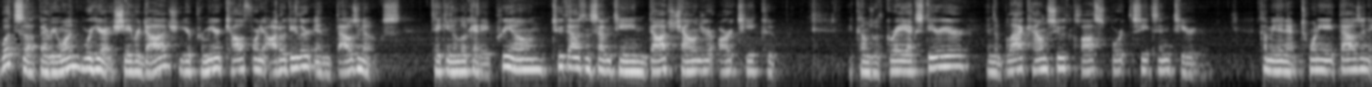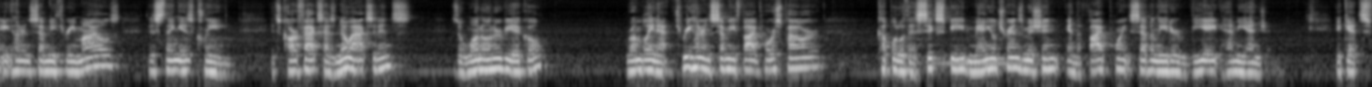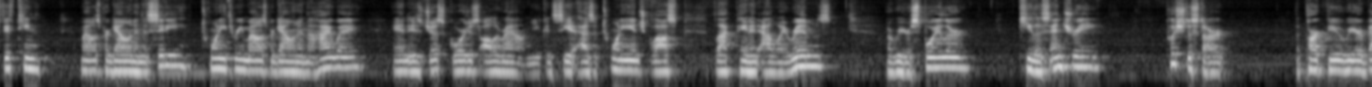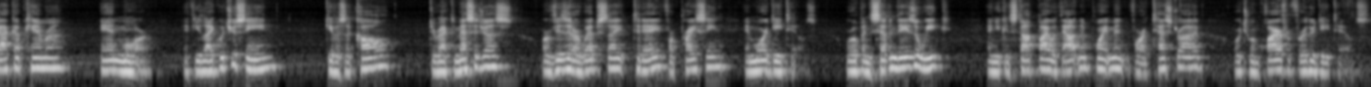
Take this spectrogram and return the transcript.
What's up, everyone? We're here at Shaver Dodge, your premier California auto dealer in Thousand Oaks, taking a look at a pre-owned 2017 Dodge Challenger RT Coupe. It comes with gray exterior and the black houndstooth cloth sport seats interior. Coming in at 28,873 miles, this thing is clean. Its Carfax has no accidents, is a one-owner vehicle, rumbling at 375 horsepower, coupled with a six-speed manual transmission and the 5.7-liter V8 Hemi engine. It gets 15 miles per gallon in the city, 23 miles per gallon in the highway, and is just gorgeous all around. You can see it has a 20-inch gloss black painted alloy rims, a rear spoiler, keyless entry, push to start, the park view rear backup camera, and more. If you like what you're seeing, give us a call, direct message us, or visit our website today for pricing and more details. We're open seven days a week, and you can stop by without an appointment for a test drive or to inquire for further details.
